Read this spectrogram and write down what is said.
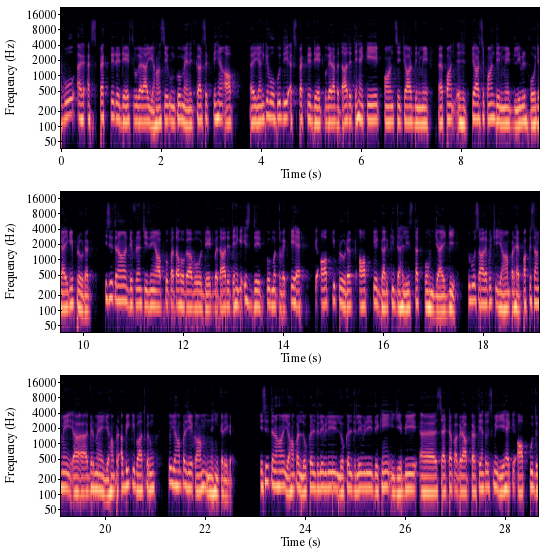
वो एक्सपेक्टेड डेट्स वगैरह यहाँ से उनको मैनेज कर सकते हैं। आप यानी कि वो खुद ही एक्सपेक्टेड डेट वगैरह बता देते हैं कि पाँच से चार दिन में पाँच चार से पाँच दिन में डिलीवर हो जाएगी प्रोडक्ट इसी तरह डिफरेंट चीज़ें आपको पता होगा, वो डेट बता देते हैं कि इस डेट को मतव है कि आपकी प्रोडक्ट आपके घर की दहलीज तक पहुँच जाएगी। तो वो सारा कुछ यहाँ पर है। पाकिस्तान में अगर मैं यहाँ पर अभी की बात करूँ तो यहाँ पर ये काम नहीं करेगा। इसी तरह यहाँ पर लोकल डिलीवरी लोकल डिलीवरी देखें, ये भी सेटअप अगर आप करते हैं तो इसमें यह है कि आप खुद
